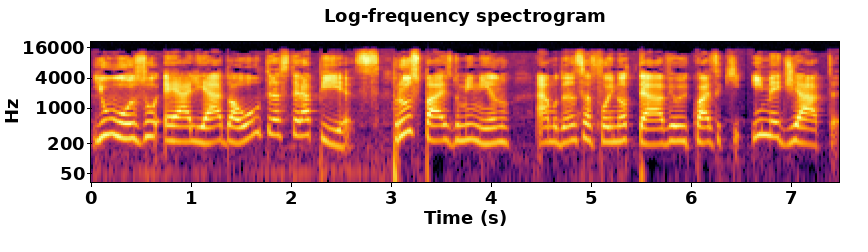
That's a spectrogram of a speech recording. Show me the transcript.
E o uso é aliado a outras terapias. Para os pais do menino, a mudança foi notável e quase que imediata.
